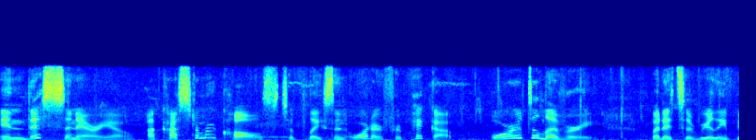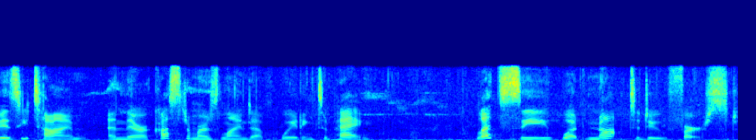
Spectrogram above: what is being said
In this scenario, a customer calls to place an order for pickup or a delivery, but it's a really busy time and there are customers lined up waiting to pay. Let's see what not to do first.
